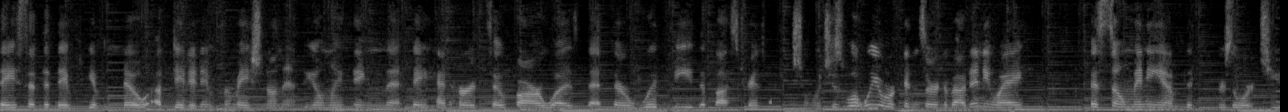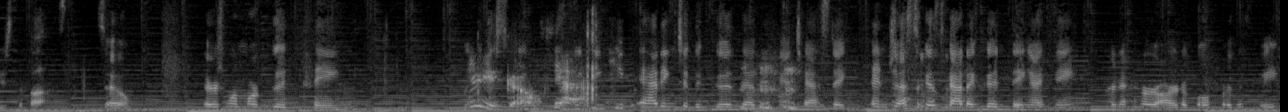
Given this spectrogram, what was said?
they said that they've given no updated information on that. The only thing that they had heard so far was that there would be the bus transportation, which is what we were concerned about anyway, because so many of the resorts use the bus. So there's one more good thing. There you go. If we can keep adding to the good, that'd be fantastic. And Jessica's got a good thing, I think, for her article for this week.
